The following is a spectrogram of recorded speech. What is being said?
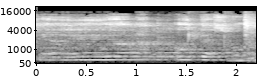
Can't hear you,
